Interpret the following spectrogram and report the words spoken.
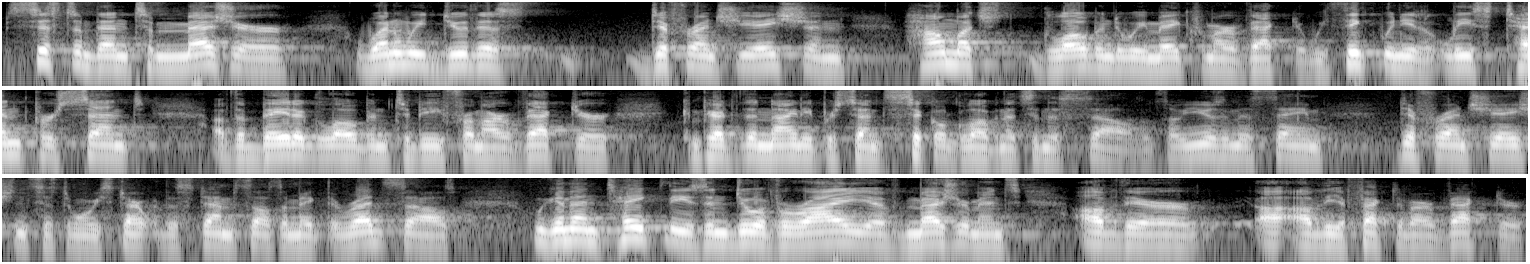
system then to measure when we do this differentiation, how much globin do we make from our vector? We think we need at least 10% of the beta globin to be from our vector compared to the 90% sickle globin that's in the cells. And so using the same differentiation system where we start with the stem cells and make the red cells, we can then take these and do a variety of measurements of, their, uh, of the effect of our vector.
